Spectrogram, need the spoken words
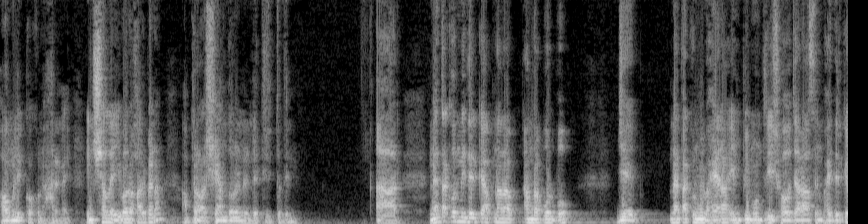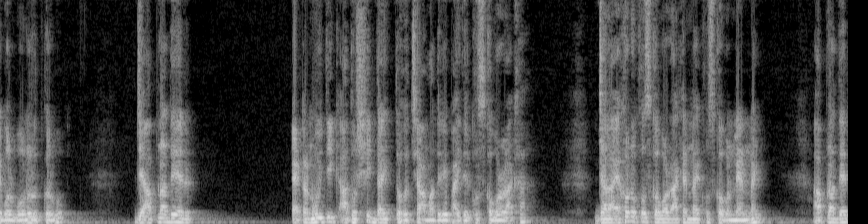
আওয়ামী লীগ কখনো হারে নাই। ইনশাল্লাহ এবারও হারবে না। আপনারা সে আন্দোলনের নেতৃত্ব দিন। আর নেতাকর্মীদেরকে আপনারা, আমরা বলব যে নেতাকর্মী ভাইয়েরা, এমপি, মন্ত্রী সহ যারা আছেন ভাইদেরকে বলব, অনুরোধ করব যে আপনাদের একটা নৈতিক, আদর্শিক দায়িত্ব হচ্ছে আমাদের এই ভাইদের খোঁজখবর রাখা। যারা এখনও খোঁজখবর রাখেন নাই, খোঁজখবর নেন নাই আপনাদের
